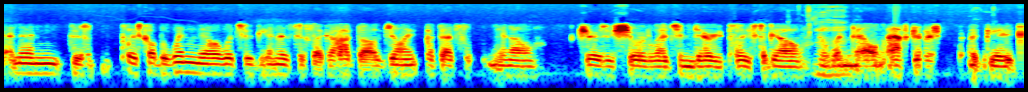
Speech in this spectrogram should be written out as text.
and then there's a place called the Windmill, which again is just like a hot dog joint, but that's you know Jersey Shore legendary place to go. The Windmill after a gig.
